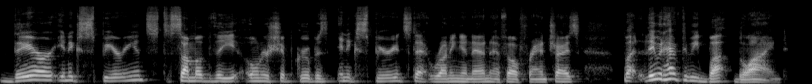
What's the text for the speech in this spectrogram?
they're inexperienced. Some of the ownership group is inexperienced at running an NFL franchise, but they would have to be but blind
